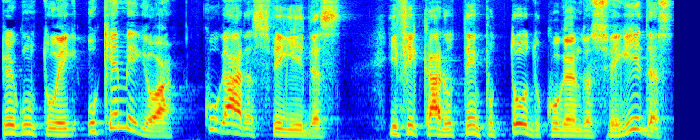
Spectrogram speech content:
perguntou ele: o que é melhor, curar as feridas e ficar o tempo todo curando as feridas,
